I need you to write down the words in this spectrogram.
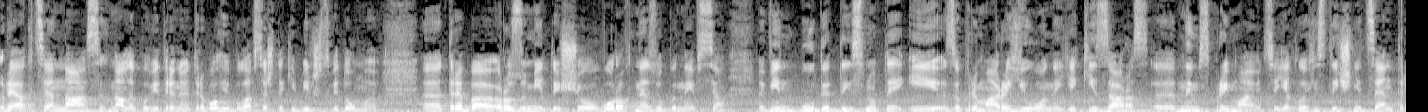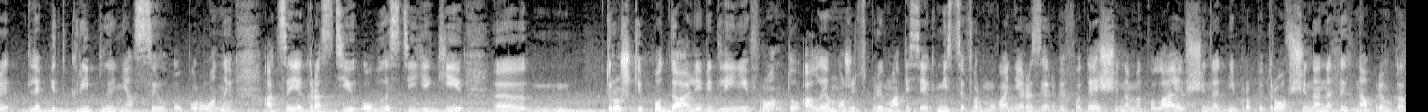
реакція на сигнали повітряної тривоги була все ж таки більш свідомою. Е, Треба розуміти, що ворог не зупинився, він буде тиснути, і, зокрема, регіони, які зараз е, ним сприймаються як логістичні центри для підкріплення сил оборони, а це якраз ті області, які е, трошки подалі від лінії фронту, але можуть сприйматися як місце формування резервів Одещина, Миколаївщина, Дніпропетровщина на тих напрямках,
